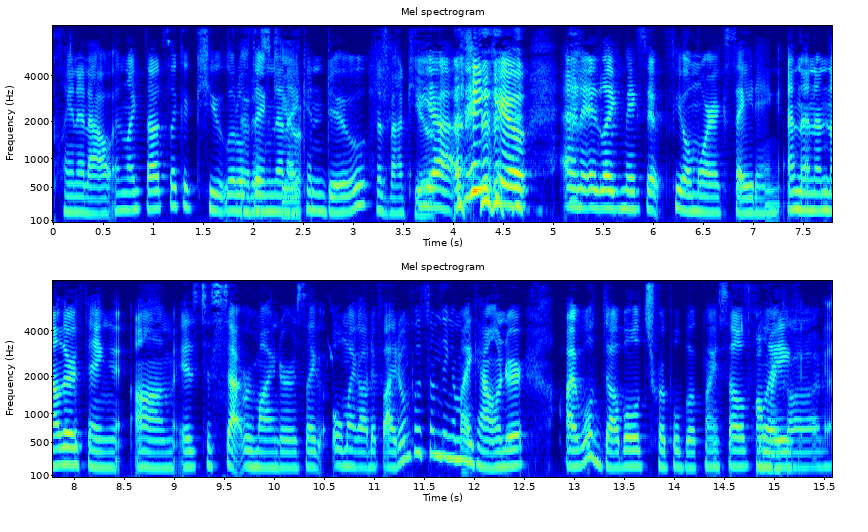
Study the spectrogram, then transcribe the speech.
plan it out and like that's like a cute little that thing that I can do. That's not cute. Yeah, thank you. and it like makes it feel more exciting. And then another thing um is to set reminders like oh my god, if I don't put something in my calendar, I will double, triple book myself. Oh like, my god!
